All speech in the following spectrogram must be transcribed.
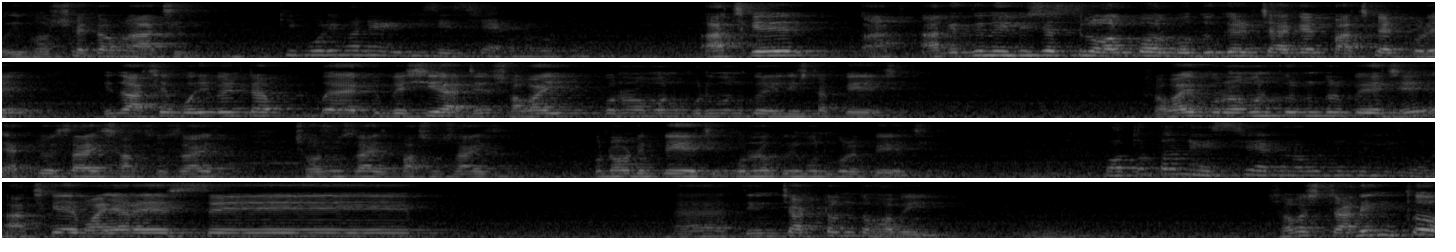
ওই ভরসায় তো আমরা আছি। কি পরিমাণে ইলিশ এসছে এখনও পর্যন্ত? আজকের আগের দিন ইলিশ এসেছিল অল্প অল্প দু ক্যারেট চার ক্যারেট পাঁচ ক্যারেট করে। কিন্তু আজকে পরিমাণটা একটু বেশি আছে। সবাই পনেরো মন কুড়ি মন করে ইলিশটা পেয়েছে। সবাই পনেরো মন কুড়ি মন করে পেয়েছে। এক কিলো সাইজ সাতশো সাইজ ছশো সাইজ পাঁচশো সাইজ মোটামুটি পেয়েছে। পনেরো কুড়ি মন করে পেয়েছে। কত টন এসছে এখনও পর্যন্ত ইলিশ আজকে বাজারে এসছে হ্যাঁ তিন চার টন তো হবেই। সবে স্টার্টিং তো।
